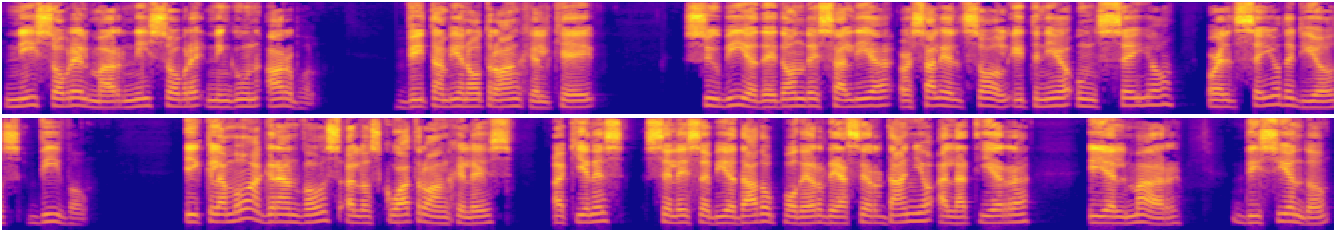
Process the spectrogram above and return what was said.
ni sobre el mar, ni sobre ningún árbol. Vi también otro ángel que subía de donde salía o sale el sol y tenía un sello o el sello de Dios vivo. Y clamó a gran voz a los cuatro ángeles, a quienes se les había dado poder de hacer daño a la tierra y el mar, diciendo,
